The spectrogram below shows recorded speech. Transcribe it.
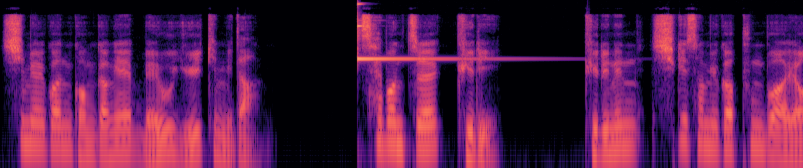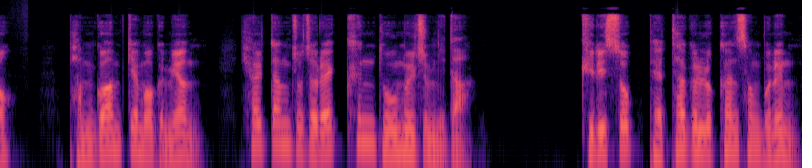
심혈관 건강에 매우 유익입니다. 세 번째, 귀리. 귀리는 식이섬유가 풍부하여 밤과 함께 먹으면 혈당 조절에 큰 도움을 줍니다. 귀리 속 베타글루칸 성분은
